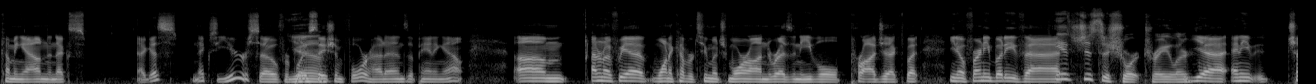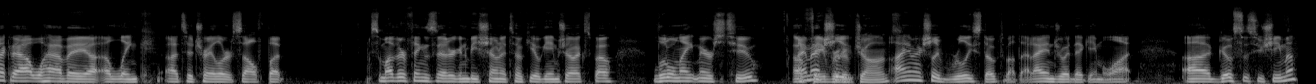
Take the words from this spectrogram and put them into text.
coming out in the next, I guess, next year or so for Yeah. PlayStation 4, how that ends up panning out. Um, I don't know if we have want to cover too much more on the Resident Evil project, but you know, for anybody that It's just a short trailer. yeah, any check it out. We'll have a a link uh, to the trailer itself, but some other things that are going to be shown at Tokyo Game Show Expo. Little Nightmares 2. A I'm favorite actually, of John's. I am actually really stoked about that. I enjoyed that game a lot. Uh, Ghost of Tsushima.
